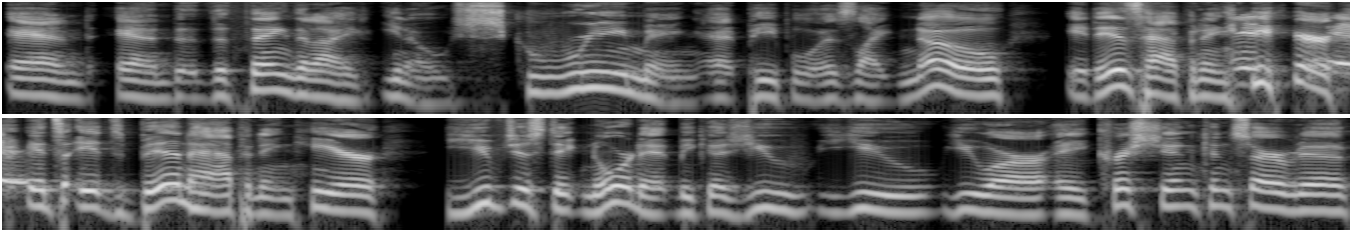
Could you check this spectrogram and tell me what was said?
And and the thing that I you know screaming at people is like, no, it is happening here. It's it's been happening here you've just ignored it because you you you are a Christian conservative.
